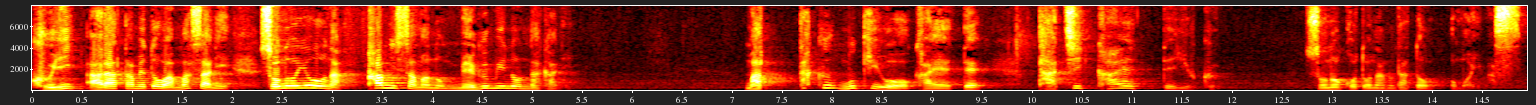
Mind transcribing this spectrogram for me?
悔い改めとはまさにそのような神様の恵みの中に全く向きを変えて立ち返ってゆく。そのことなのだと思います。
